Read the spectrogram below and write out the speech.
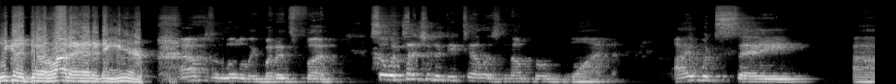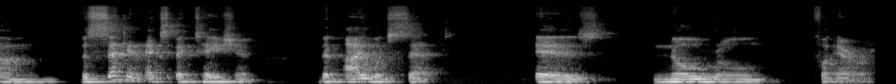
You're going to do a lot of editing here. Absolutely, but it's fun. So, attention to detail is number one. I would say um, the second expectation that I would set is no room for error.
